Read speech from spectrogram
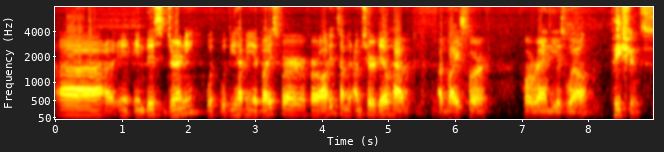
uh, in, in this journey? What, do you have any advice for, for our audience? I'm, I'm sure they'll have advice for for Randy as well. Patience.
